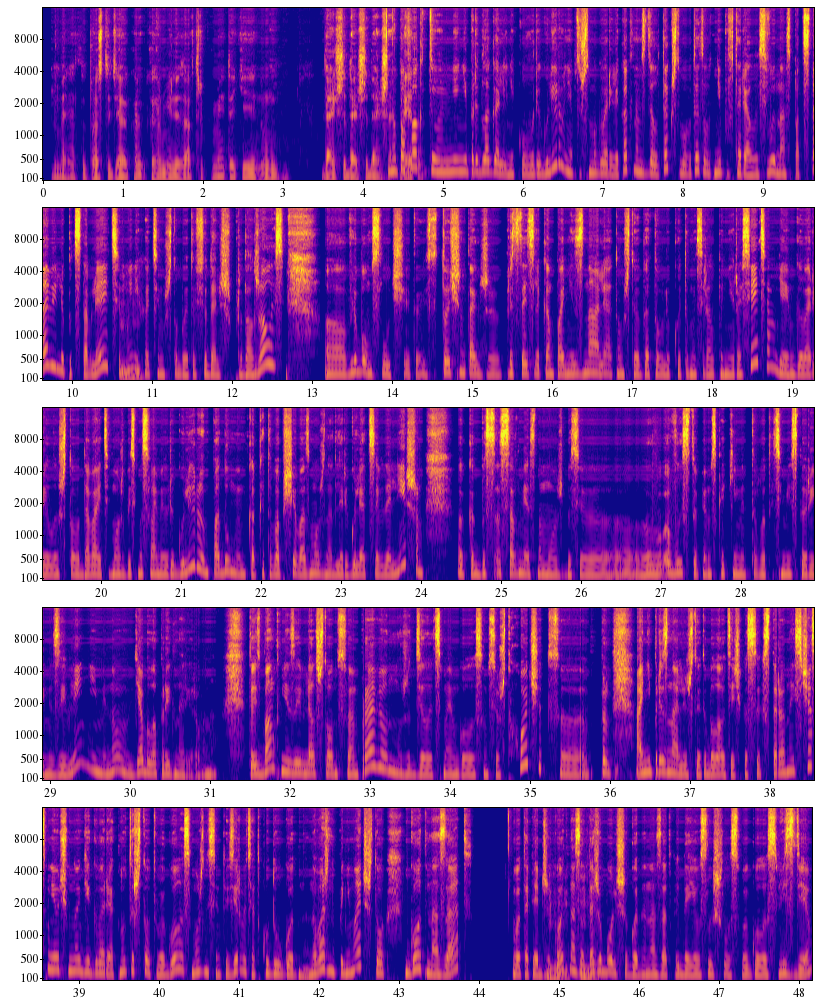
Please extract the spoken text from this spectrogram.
Ну, понятно. Просто тебя кормили завтраками и такие, ну, дальше, дальше, дальше. Но а по этом... факту мне не предлагали никакого регулирования, потому что мы говорили, как нам сделать так, чтобы вот это вот не повторялось. Вы нас подставили, подставляете, мы угу. не хотим, чтобы это все дальше продолжалось. А, в любом случае, то есть точно так же представители компании знали о том, что я готовлю какой-то материал по нейросетям. Я им говорила, что давайте, может быть, мы с вами урегулируем, подумаем, как это вообще возможно для регуляции в дальнейшем, э, как бы совместно, может быть, э, выступим с какими-то вот этими историями, заявлениями, но я была проигнорирована. То есть банк мне заявлял, что он в своем праве, он может делать с моим голосом все, что хочет. Э, они признали, что это была утечка с их стороны. Сейчас мне очень многие говорят, ну ты что, твой голос можно синтезировать откуда угодно. Но важно понимать, что год назад, вот опять же, mm-hmm. год назад, mm-hmm. даже больше года назад, когда я услышала свой голос везде,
